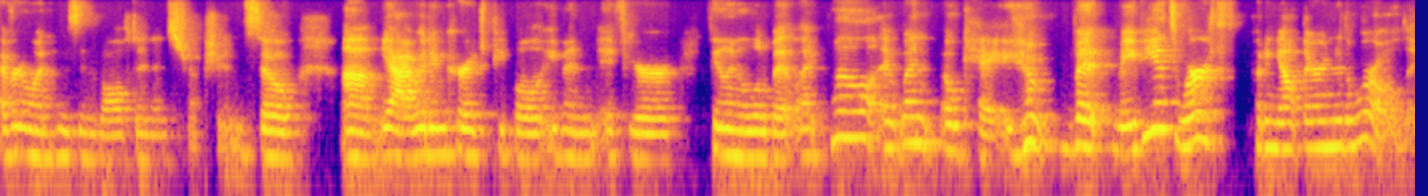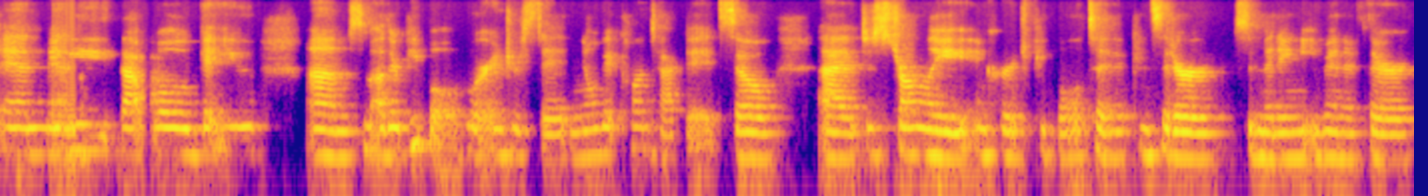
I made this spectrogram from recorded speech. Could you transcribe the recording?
everyone who's involved in instruction. So um, yeah, I would encourage people, even if you're feeling a little bit like, well, it went okay, but maybe it's worth putting out there into the world and maybe that will get you um, some other people who are interested and you'll get contacted. So uh, just strongly encourage people to consider submitting even if they're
